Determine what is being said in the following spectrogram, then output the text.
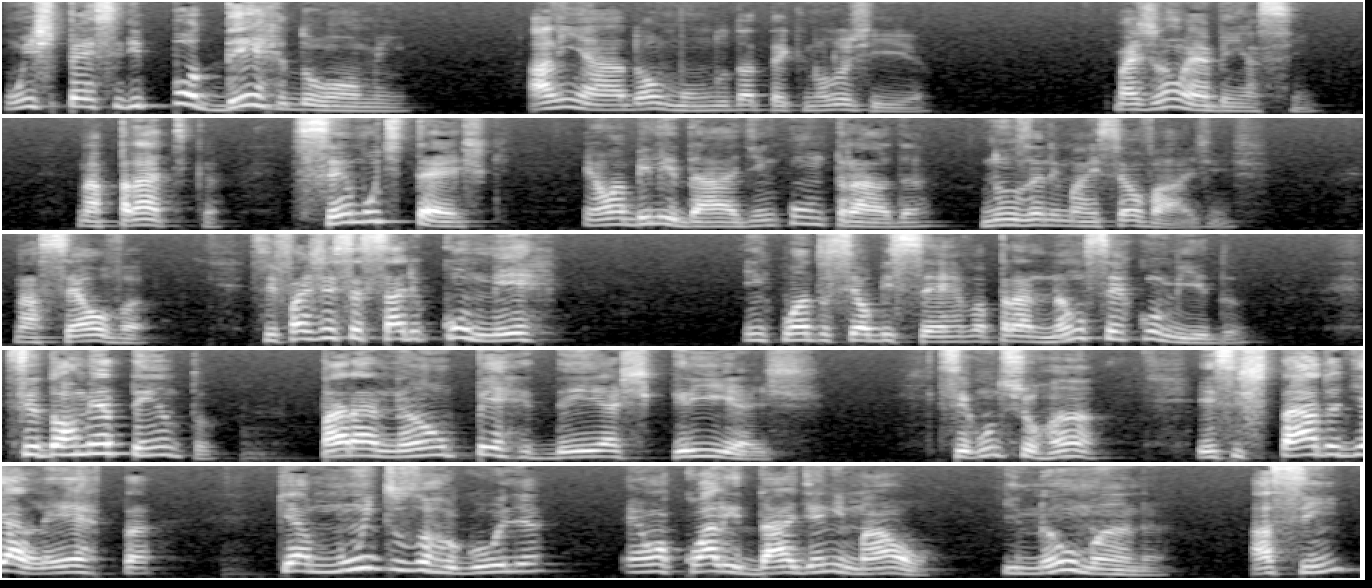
uma espécie de poder do homem, alinhado ao mundo da tecnologia. Mas não é bem assim. Na prática, ser multitask é uma habilidade encontrada nos animais selvagens. Na selva, se faz necessário comer enquanto se observa para não ser comido. Se dorme atento para não perder as crias. Segundo Churran, esse estado de alerta que a muitos orgulha é uma qualidade animal e não humana. Assim,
